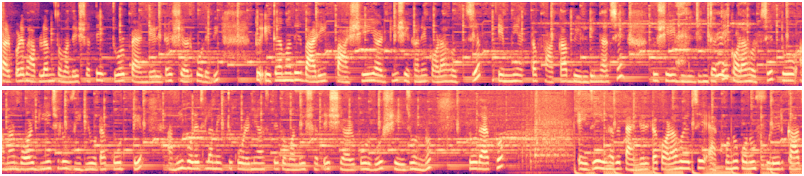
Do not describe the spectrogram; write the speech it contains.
তারপরে ভাবলাম তোমাদের সাথে একটু ওর প্যান্ডেলটা শেয়ার করে দিই। তো এটা আমাদের বাড়ির পাশেই আর কি সেখানে করা হচ্ছে। এমনি একটা ফাঁকা বিল্ডিং আছে, তো সেই বিল্ডিংটাতে করা হচ্ছে। তো আমার বর গিয়েছিল ভিডিওটা করতে, আমি বলেছিলাম একটু করে নিয়ে আসতে, তোমাদের সাথে শেয়ার করব সেই জন্য। তো দেখো এই যে এইভাবে প্যান্ডেলটা করা হয়েছে এখনও কোনো ফুলের কাজ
